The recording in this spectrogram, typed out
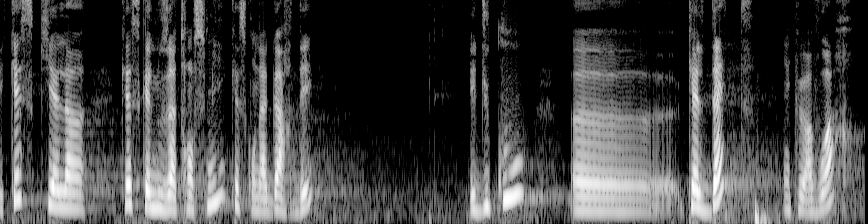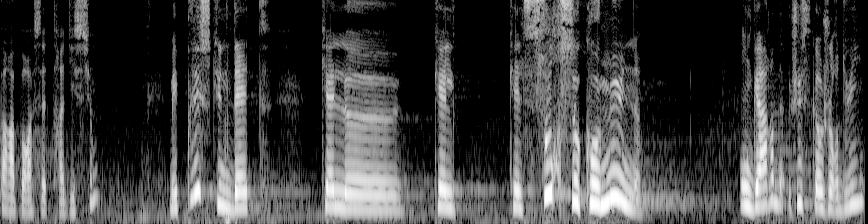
et qu'est-ce qu'elle nous a transmis, qu'est-ce qu'on a gardé, et du coup, euh, quelle dette on peut avoir par rapport à cette tradition, mais plus qu'une dette, quelle, euh, source commune on garde jusqu'à aujourd'hui,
